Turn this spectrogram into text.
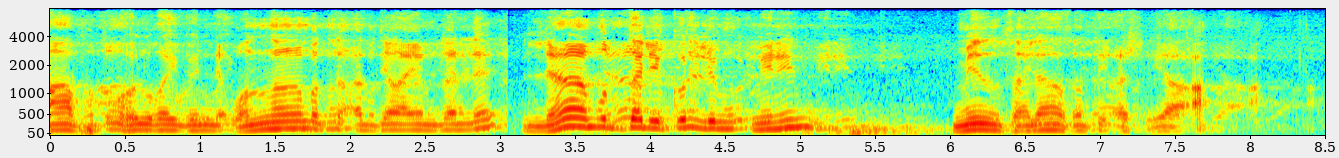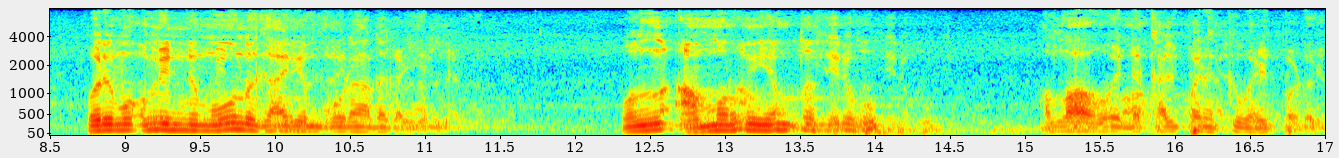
ആ ഒന്നാമത്തെ അധ്യായം തന്നെ ലാ മുഅ്മിനിൻ മിൻ ഒരു മുഅ്മിന് മൂന്ന് കാര്യം കൂടാതെ കഴിയില്ല. ഒന്ന് അമറു അള്ളാഹുവിന്റെ കൽപ്പനക്ക് വഴിപ്പെടുക.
